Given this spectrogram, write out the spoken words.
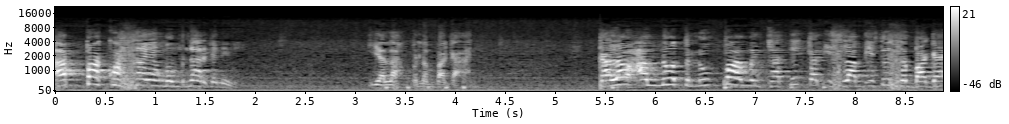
Apa kuasa yang membenarkan ini? Ialah perlembagaan. Kalau UMNO terlupa mencatatkan Islam itu sebagai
